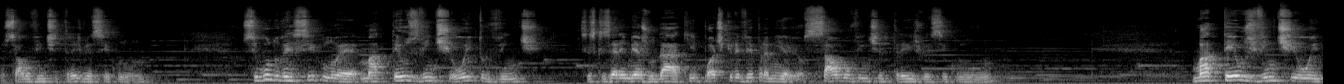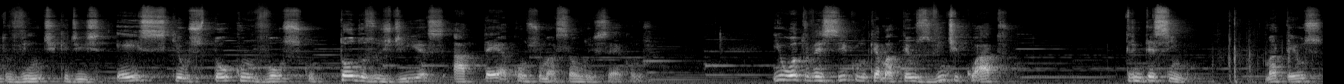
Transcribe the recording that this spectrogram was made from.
No Salmo 23, versículo 1. O segundo versículo é Mateus 28, 20. Se vocês quiserem me ajudar aqui, pode escrever para mim aí, ó, Salmo 23, versículo 1. Mateus 28, 20, que diz: Eis que eu estou convosco todos os dias até a consumação dos séculos. E o outro versículo que é Mateus 24, 35. Mateus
